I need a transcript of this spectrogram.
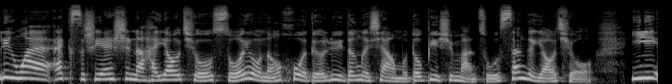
另外，X 实验室呢还要求所有能获得绿灯的项目都必须满足三个要求：一，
